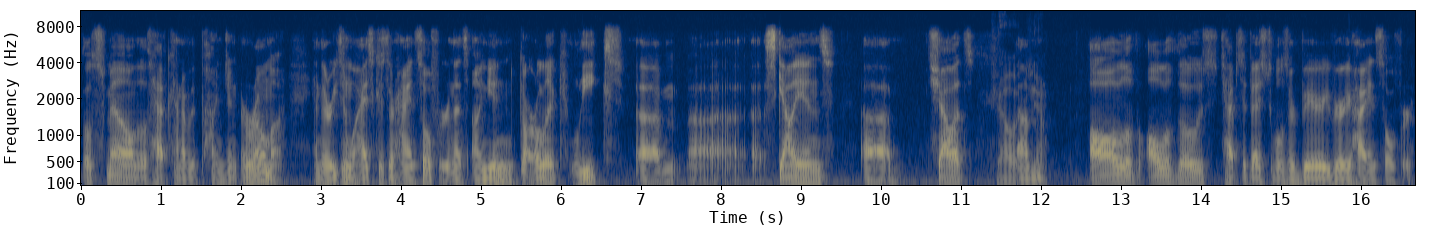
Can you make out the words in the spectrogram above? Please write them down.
they'll smell, they'll have kind of a pungent aroma. And the reason why is because they're high in sulfur, and that's onion, garlic, leeks, um, uh, scallions, uh, shallots. Shallots, um, yeah. All of all of those types of vegetables are very, very high in sulfur.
